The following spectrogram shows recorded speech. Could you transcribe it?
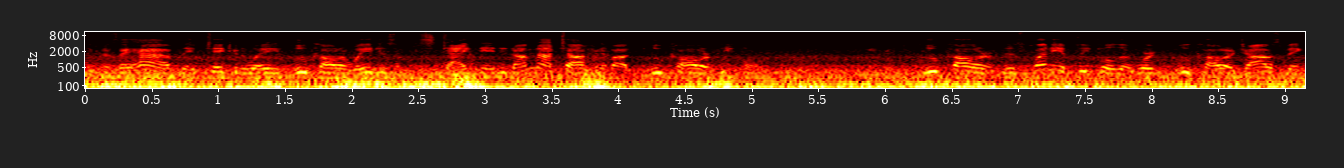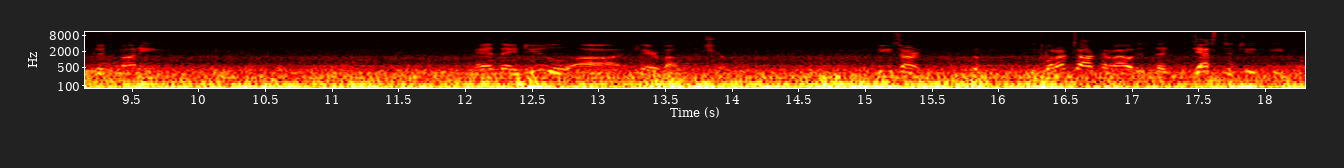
because they have. They've taken away blue collar wages have stagnated. I'm not talking about blue collar people. Blue collar. There's plenty of people that work blue collar jobs make good money and they do uh, care about the children. But these aren't. The, what I'm talking about is the destitute people,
